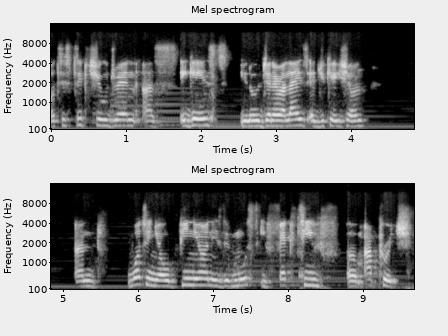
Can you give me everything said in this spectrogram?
autistic children as against, you know, generalized education and what, in your opinion, is the most effective um, approach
